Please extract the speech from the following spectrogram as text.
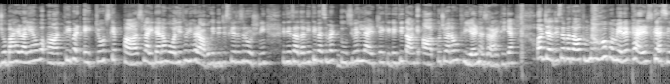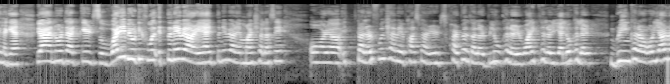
जो बाहर वाली हैं वो ऑन थी बट एक जो उसके पास लाइट है ना, वो वाली थोड़ी ख़राब हो गई थी, जिसकी वजह से रोशनी इतनी ज़्यादा नहीं थी। वैसे मैं दूसरी वाली लाइट लेके गई थी ताकि आपको जो है ना वो क्लियर नज़र आए, ठीक है? और जल्दी से बताओ तुम लोगों को मेरे पेरेंट्स कैसे लगे हैं? यार no that kids very beautiful इतने प्यारे हैं, इतने प्यारे हैं माशाला से। और कलरफुल है मेरे पास parrots purple colour blue colour white colour yellow colour green colour और यार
